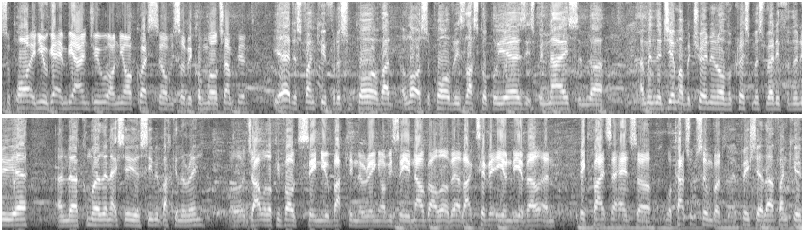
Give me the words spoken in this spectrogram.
supporting you, getting behind you on your quest to obviously become world champion? Yeah, just thank you for the support. I've had a lot of support over these last couple of years. It's been nice, and uh, I'm in the gym. I'll be training over Christmas, ready for the new year. And uh, come early next year, you'll see me back in the ring. Well, Jack, we're looking forward to seeing you back in the ring. Obviously, you've now got a little bit of activity under your belt and big fights ahead, so we'll catch up soon, bud. I appreciate that. Thank you.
